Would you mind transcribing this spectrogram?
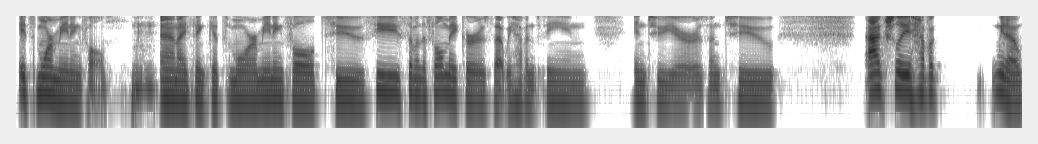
It's more meaningful, mm-hmm. and I think it's more meaningful to see some of the filmmakers that we haven't seen in two years, and to actually have a you know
